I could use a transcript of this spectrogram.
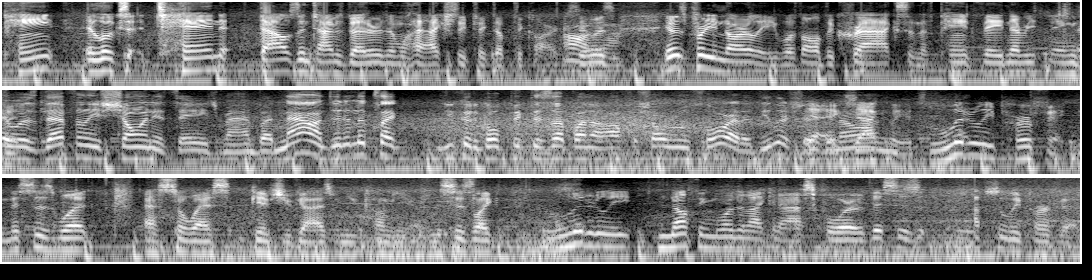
paint. It looks 10,000 times better than when I actually picked up the car. Oh, it was yeah. it was pretty gnarly with all the cracks and the paint fade and everything. It was definitely showing its age, man. But now, dude, it looks like you could go pick this up on a, off a showroom floor at a dealership. yeah, you know? exactly. And- It's literally perfect. And this is what SOS gives you guys when you come here. This is like literally nothing more than I can ask for. This is absolutely perfect.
